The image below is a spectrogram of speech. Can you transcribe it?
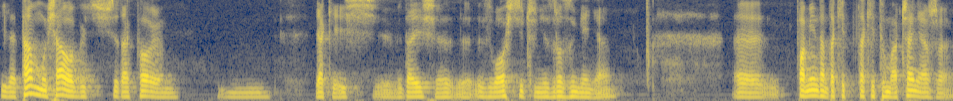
ile tam musiało być, że tak powiem, mm, jakiejś, wydaje się, złości czy niezrozumienia. E, pamiętam takie, takie tłumaczenia, że,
